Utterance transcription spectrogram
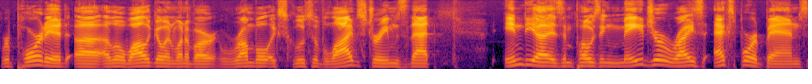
reported uh, a little while ago in one of our Rumble exclusive live streams that India is imposing major rice export bans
